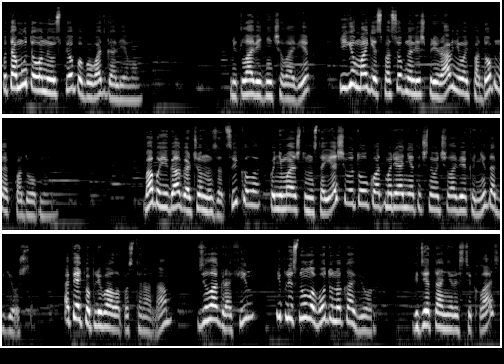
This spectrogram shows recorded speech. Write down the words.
Потому-то он и успел побывать големом. Метла ведь не человек, ее магия способна лишь приравнивать подобное к подобному. Баба-яга огорченно зацикала, понимая, что настоящего толку от марионеточного человека не добьешься. Опять поплевала по сторонам, взяла графин и плеснула воду на ковер, где та не растеклась,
